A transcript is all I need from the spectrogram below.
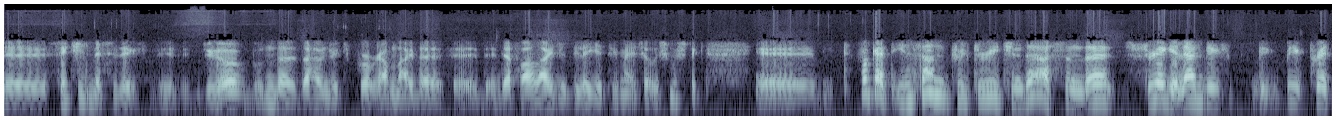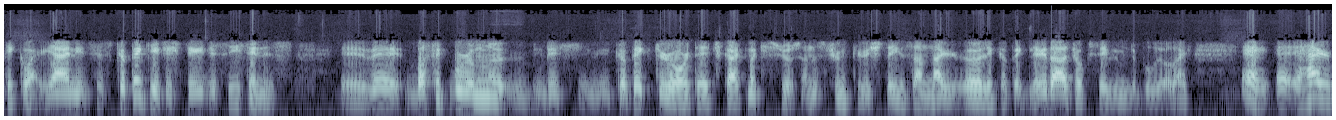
e, seçilmesidir e, diyor. Bunu da daha önceki programlarda defalarca dile getirmeye çalışmıştık. fakat insan kültürü içinde aslında süre gelen bir, bir, bir pratik var. Yani siz köpek yetiştiricisiyseniz ve basık burunlu bir köpek türü ortaya çıkartmak istiyorsanız çünkü işte insanlar öyle köpekleri daha çok sevimli buluyorlar Eh, eh, her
